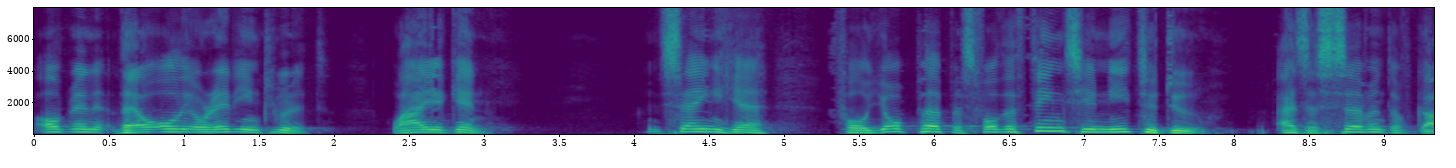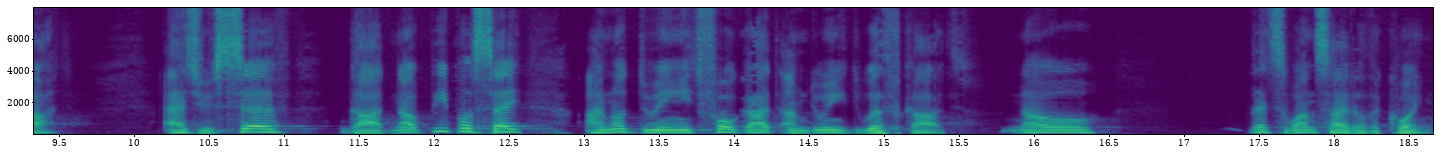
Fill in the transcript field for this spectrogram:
old men, they're all already included. Why again? It's saying here, for your purpose, for the things you need to do as a servant of God, as you serve God. Now, people say, I'm not doing it for God, I'm doing it with God. No, that's one side of the coin.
